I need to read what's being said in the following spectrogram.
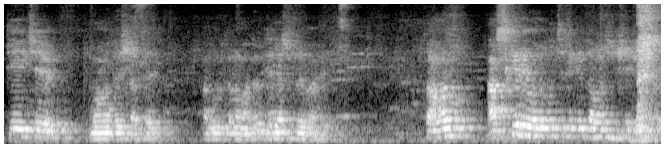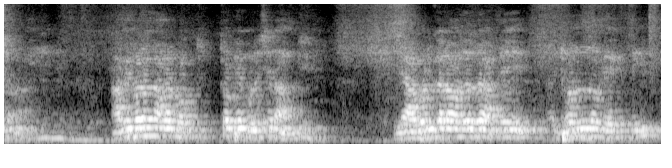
টিএইচএ মহাদের সাথে, আবুল কালাম আদর দিনাজপুরের বাড়ি তো আমার আজকের এই অনুভূতিটা কিন্তু আমার শেষ না। আমি বরং আমার বক্তব্যে বলেছিলাম যে আবুল কালাম আদর আপনি ধন্য ব্যক্তি,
